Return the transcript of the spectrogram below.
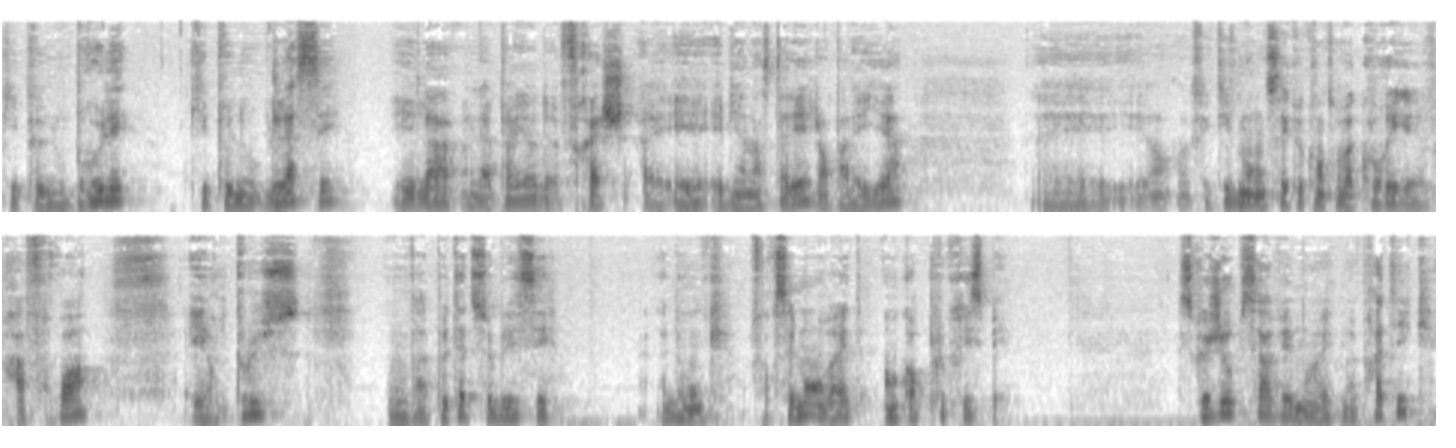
qui peut nous brûler, qui peut nous glacer. Et là, la période fraîche est bien installée, j'en parlais hier. Et effectivement, on sait que quand on va courir, il fera froid, et en plus, on va peut-être se blesser. Donc, forcément, on va être encore plus crispé. Ce que j'ai observé, moi, avec ma pratique,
